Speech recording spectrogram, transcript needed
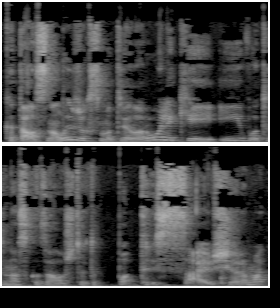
каталась на лыжах, смотрела ролики, и вот она сказала, что это потрясающий аромат.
